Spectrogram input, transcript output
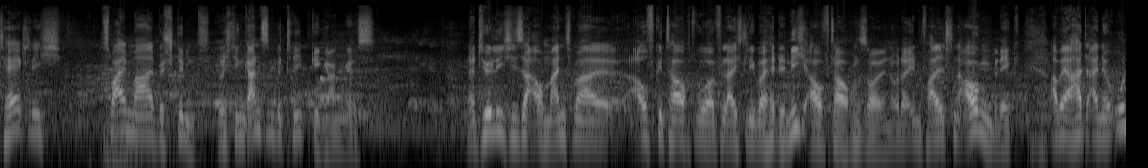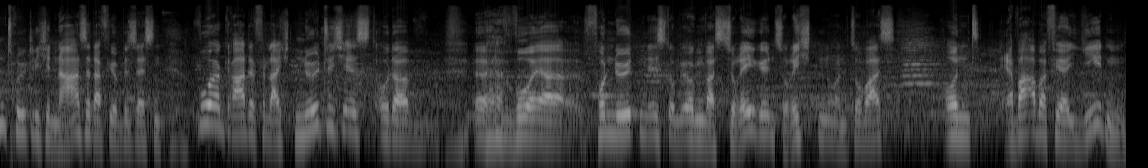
täglich zweimal bestimmt durch den ganzen Betrieb gegangen ist. Natürlich ist er auch manchmal aufgetaucht, wo er vielleicht lieber hätte nicht auftauchen sollen oder im falschen Augenblick. Aber er hat eine untrügliche Nase dafür besessen, wo er gerade vielleicht nötig ist oder äh, wo er vonnöten ist, um irgendwas zu regeln, zu richten und sowas. Und er war aber für jeden,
